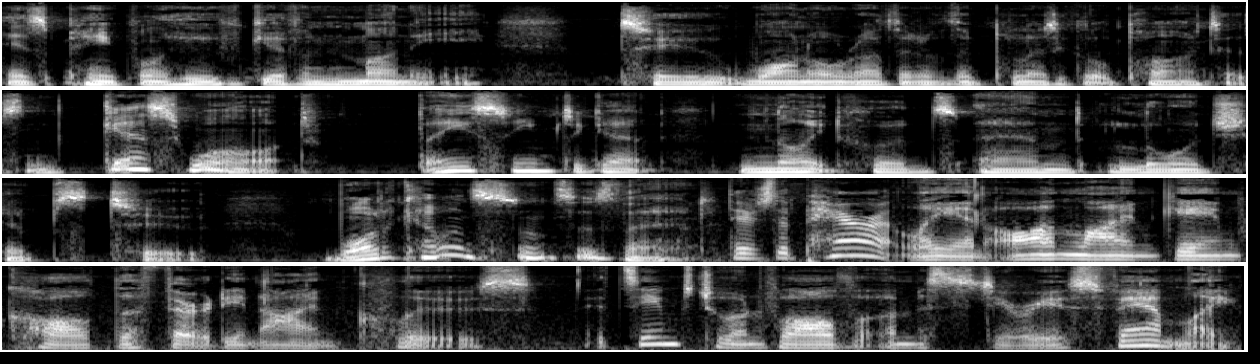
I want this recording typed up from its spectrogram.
is people who've given money to one or other of the political parties. And guess what? They seem to get knighthoods and lordships too. What a coincidence is that? There's apparently an online game called The 39 Clues. It seems to involve a mysterious family.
